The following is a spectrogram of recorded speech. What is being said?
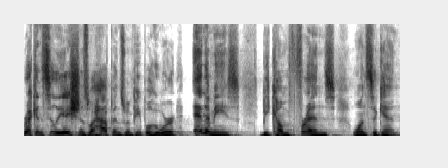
Reconciliation is what happens when people who were enemies become friends once again.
